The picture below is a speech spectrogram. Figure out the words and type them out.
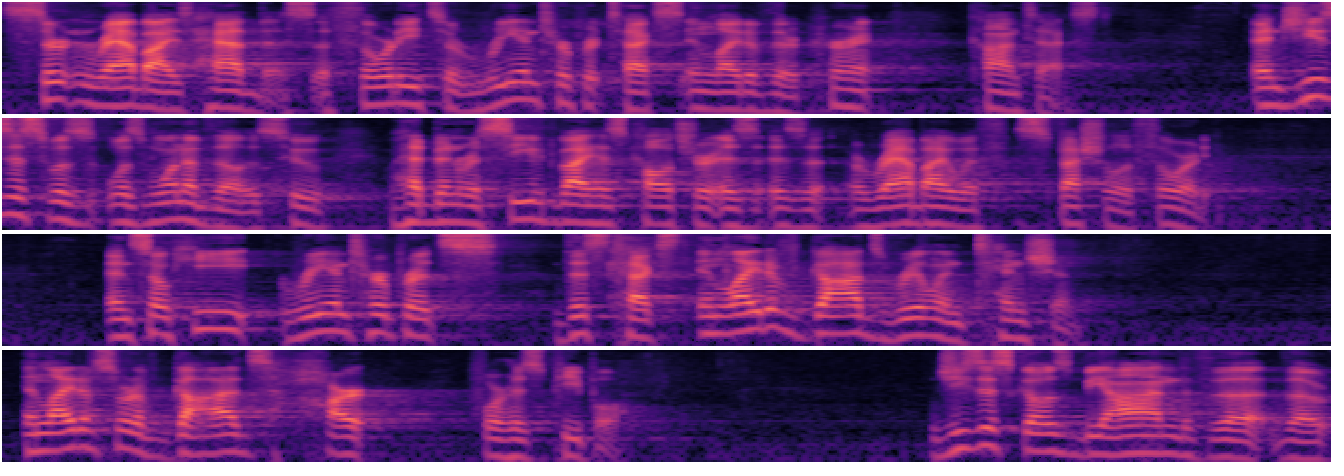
Certain rabbis had this authority to reinterpret texts in light of their current context. And Jesus was, was one of those who had been received by his culture as, as a, a rabbi with special authority. And so he reinterprets this text in light of God's real intention, in light of sort of God's heart for his people. Jesus goes beyond the, the,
